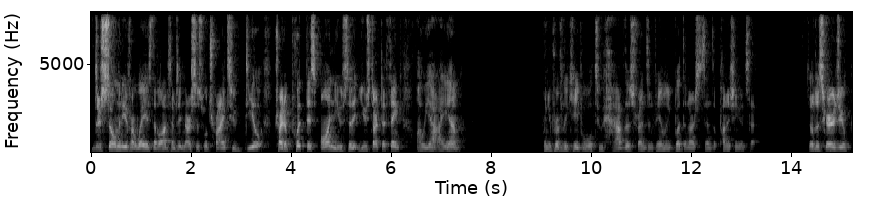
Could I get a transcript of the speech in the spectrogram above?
There's so many different ways that a lot of times a narcissist will try to deal, try to put this on you so that you start to think, oh, yeah, I am when you're perfectly capable to have those friends and family, but the narcissist ends up punishing you instead. So they'll discourage you,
